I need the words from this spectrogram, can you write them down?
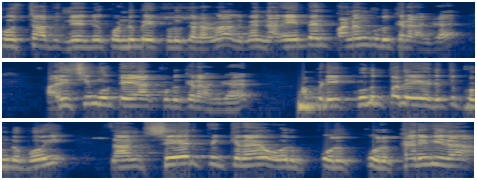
போஸ்ட் ஆஃபீஸ்லேருந்து கொண்டு போய் கொடுக்குறானோ அது மாதிரி நிறைய பேர் பணம் கொடுக்குறாங்க. அரிசி மூட்டையா கொடுக்கறாங்க. அப்படி கொடுப்பதை எடுத்து கொண்டு போய் நான் சேர்ப்பிக்கிற ஒரு ஒரு ஒரு கருவி தான்.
